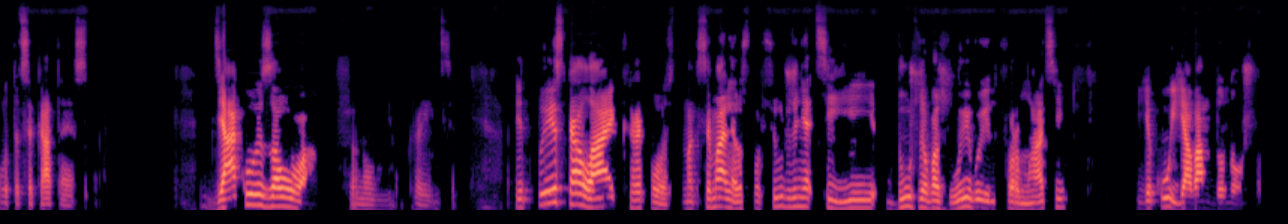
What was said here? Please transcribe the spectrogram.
по ТЦК та СП. Дякую за увагу, шановні українці. Підписка, лайк, репост. Максимальне розповсюдження цієї дуже важливої інформації, яку я вам доношу.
